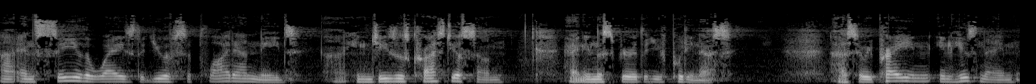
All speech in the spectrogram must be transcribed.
uh, and see the ways that you have supplied our needs uh, in Jesus Christ, your Son, and in the Spirit that you've put in us. Uh, so we pray in, in his name.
